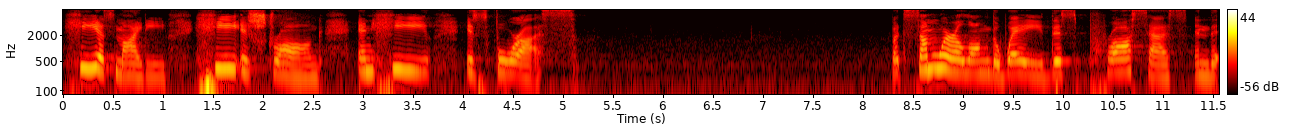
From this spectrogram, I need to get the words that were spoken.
He is mighty, He is strong, and He is for us. But somewhere along the way, this process in the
